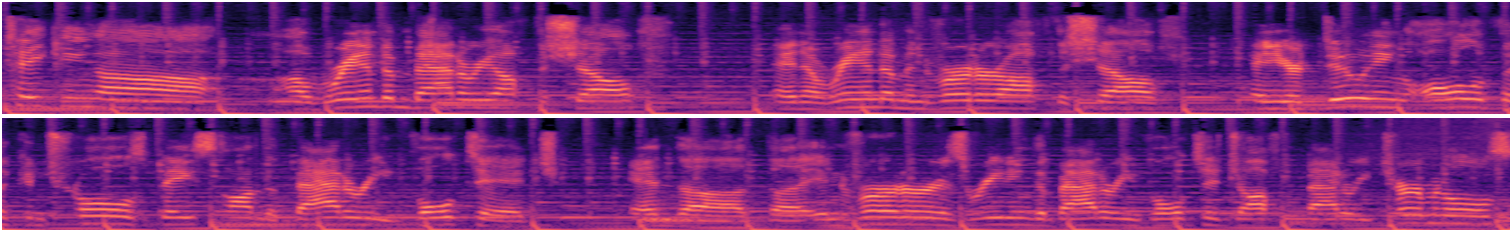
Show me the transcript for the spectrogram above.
taking a, a random battery off the shelf and a random inverter off the shelf, and you're doing all of the controls based on the battery voltage, and the, the inverter is reading the battery voltage off the battery terminals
